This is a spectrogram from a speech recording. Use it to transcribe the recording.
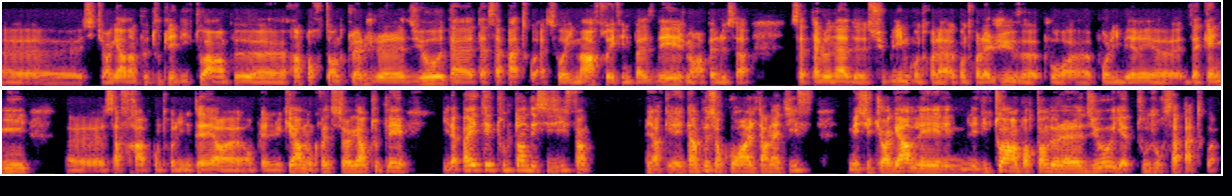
Euh, si tu regardes un peu toutes les victoires un peu euh, importantes clutch de la Lazio, tu as, sa patte. Quoi. Soit il marque, soit il fait une passe D. Je me rappelle de sa, sa talonnade sublime contre la, contre la Juve pour, pour libérer Zaccani. Sa frappe contre l'Inter en pleine lucarne. Donc en fait, si tu regardes toutes les... Il n'a pas été tout le temps décisif. C'est-à-dire qu'il a été un peu sur courant alternatif, mais si tu regardes les, victoires importantes de la Lazio, il y a toujours sa patte. Quoi.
